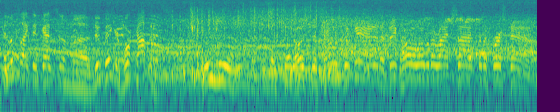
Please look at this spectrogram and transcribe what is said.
It looks like they've got some uh, new vigor, more confidence. Goes to Jones again, and a big hole over the right side for the first down.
